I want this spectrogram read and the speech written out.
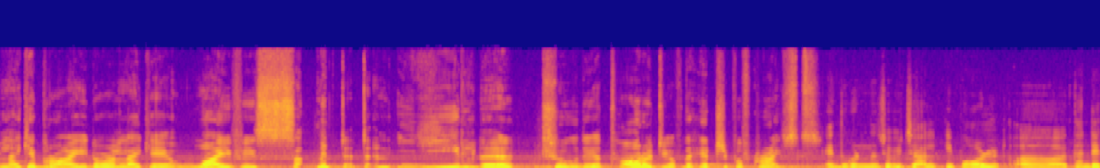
like a bride or like a wife is submitted and yielded to the authority of the headship of Christ. എന്തുകൊണ്ടെന്ന് ചോദിച്ചാൽ ഇപ്പോൾ തന്റെ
